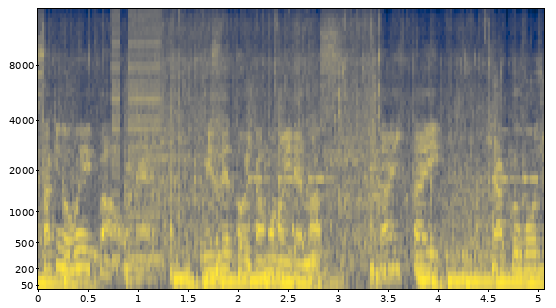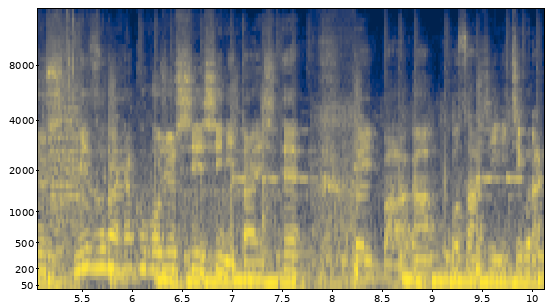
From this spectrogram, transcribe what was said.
先のウェイパーをね水で溶いたものを入れます。だいたい150水が 150cc に対してウェイパーが小さじ1ぐらい、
